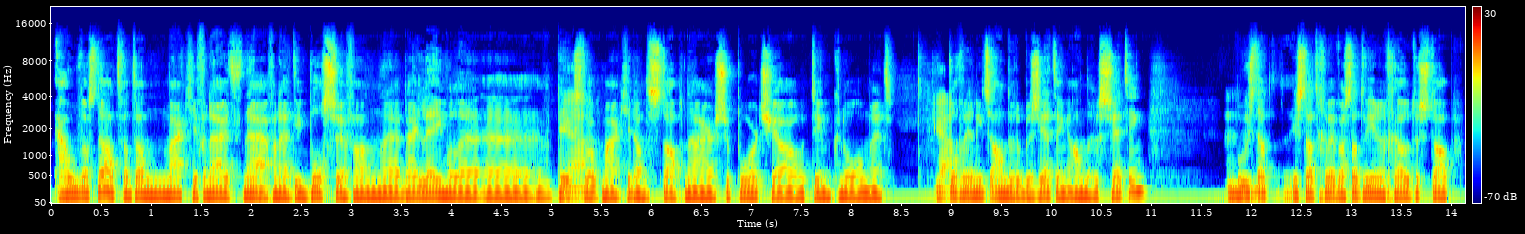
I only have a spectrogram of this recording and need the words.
ja. Hoe was dat? Want dan maak je vanuit, nou ja, vanuit die bossen van bij Lemelen, uh, Pikstok, maak je dan de stap naar supportshow Tim Knol met toch weer een iets andere bezetting, andere setting. Hoe is mhm. dat, is dat, was dat weer een grote stap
